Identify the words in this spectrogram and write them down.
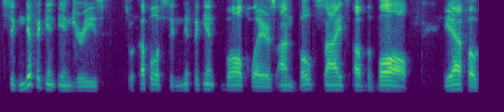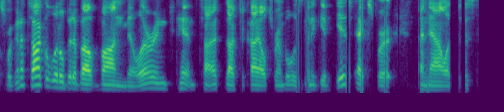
significant injuries to a couple of significant ball players on both sides of the ball. Yeah, folks, we're going to talk a little bit about Von Miller, and Dr. Kyle Trimble is going to give his expert analysis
